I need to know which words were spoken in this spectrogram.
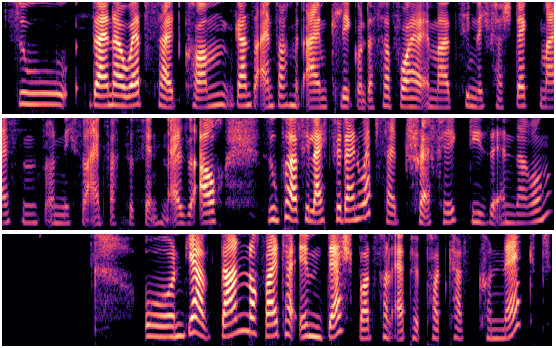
zu deiner Website kommen, ganz einfach mit einem Klick. Und das war vorher immer ziemlich versteckt meistens und nicht so einfach zu finden. Also auch super vielleicht für deinen Website-Traffic, diese Änderung. Und ja, dann noch weiter im Dashboard von Apple Podcast Connect.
